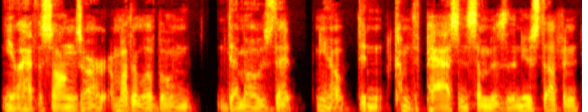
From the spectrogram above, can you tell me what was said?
you know, half the songs are a Mother Love Bone demos that you know didn't come to pass, and some is the new stuff, and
